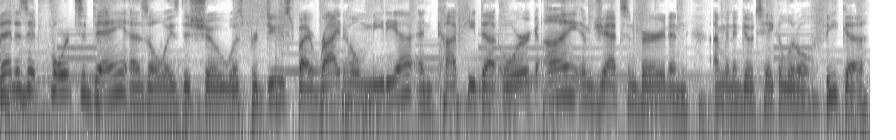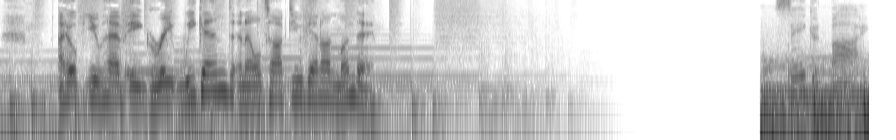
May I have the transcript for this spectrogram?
That is it for today. As always, this show was produced by Ride Home Media and Kottke.org. I am Jackson Bird, and I'm going to go take a little fika. I hope you have a great weekend, and I will talk to you again on Monday. Say goodbye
